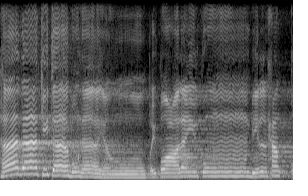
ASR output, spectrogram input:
هذا كتابنا ينطق عليكم بالحق.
